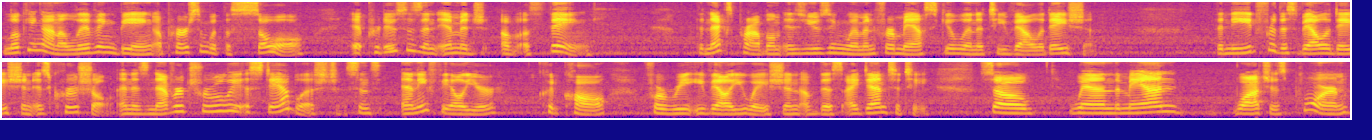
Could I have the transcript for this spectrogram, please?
Looking on a living being, a person with a soul, it produces an image of a thing the next problem is using women for masculinity validation. The need for this validation is crucial and is never truly established since any failure could call for re-evaluation of this identity. So when the man watches porn,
